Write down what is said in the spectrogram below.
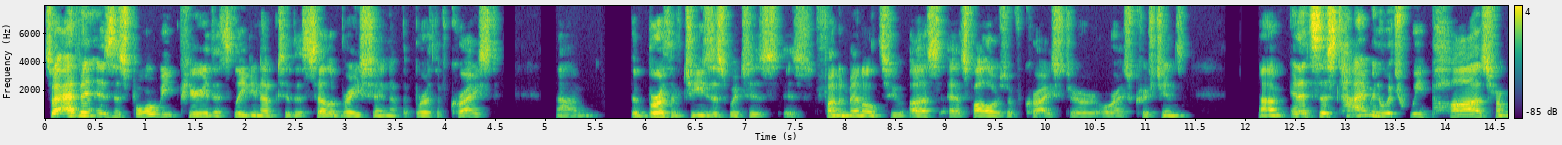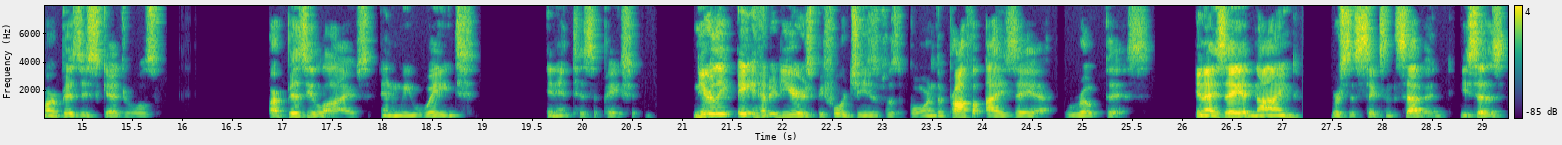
So, Advent is this four week period that's leading up to the celebration of the birth of Christ, um, the birth of Jesus, which is, is fundamental to us as followers of Christ or, or as Christians. Um, and it's this time in which we pause from our busy schedules, our busy lives, and we wait in anticipation. Nearly 800 years before Jesus was born, the prophet Isaiah wrote this. In Isaiah 9, verses 6 and 7, he says,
